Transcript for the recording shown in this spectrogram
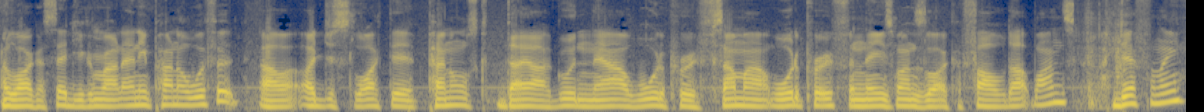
Like I said, you can run any panel with it. Uh, I just like their panels. They are good and they are waterproof. Some aren't waterproof and these ones like a fold up ones. Definitely,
